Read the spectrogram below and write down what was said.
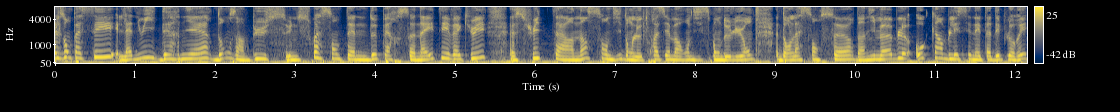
Elles ont passé la nuit dernière dans un bus. Une soixantaine de personnes a été évacuée suite à un incendie dans le troisième arrondissement de Lyon, dans l'ascenseur d'un immeuble. Aucun blessé n'est à déplorer.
